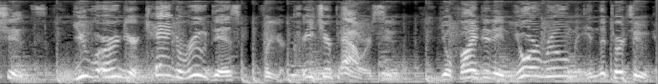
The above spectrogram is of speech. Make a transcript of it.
Congratulations! You've earned your kangaroo disc for your creature power suit. You'll find it in your room in the Tortuga.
